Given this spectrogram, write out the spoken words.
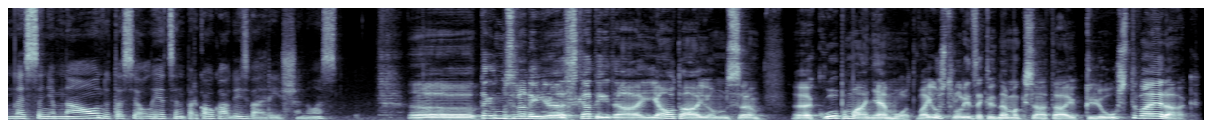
un nesaņem naudu, tas jau liecina par kaut kādu izvairīšanos. Tagad mums ir arī skatītāji jautājums, kopumā ņemot, vai uzturlīdzekļu nemaksātāju kļūst vairāk?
